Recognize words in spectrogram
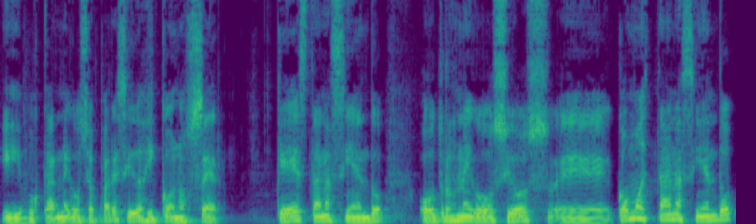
Y buscar negocios parecidos y conocer qué están haciendo otros negocios, eh, cómo están haciendo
